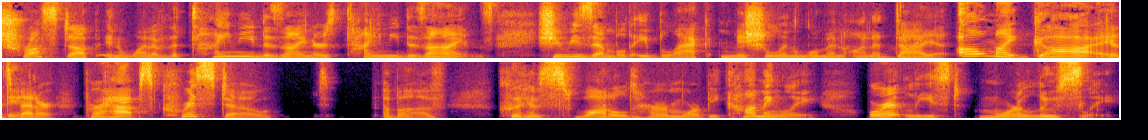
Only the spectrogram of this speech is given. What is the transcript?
trussed up in one of the tiny designer's tiny designs. She resembled a black Michelin woman on a diet. Oh my God. Gets better. Perhaps Christo, above, could have swaddled her more becomingly, or at least more loosely.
